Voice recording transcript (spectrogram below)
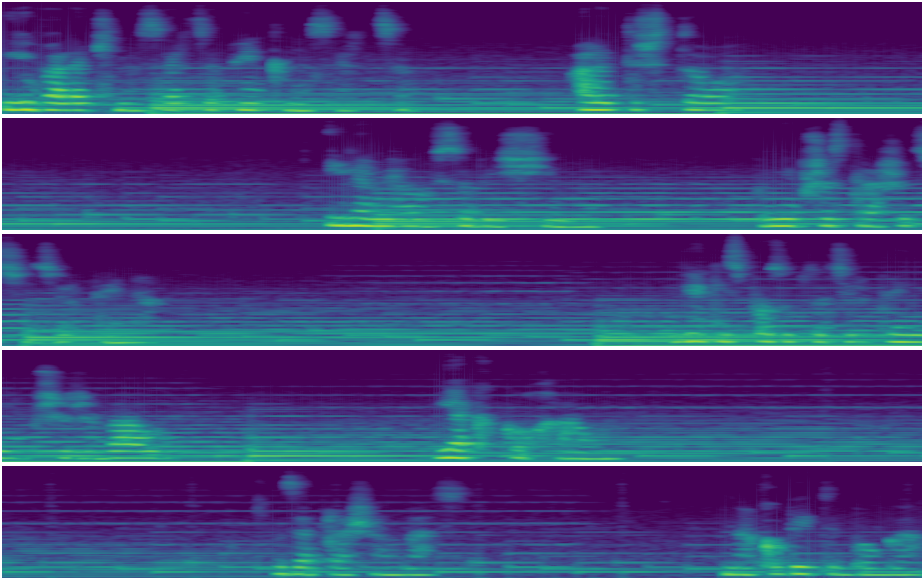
ich waleczne serce, piękne serce, ale też to, ile miały w sobie siły, by nie przestraszyć się cierpienia. W jaki sposób to cierpienie przeżywały, jak kochały. Zapraszam Was na kobiety Boga,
